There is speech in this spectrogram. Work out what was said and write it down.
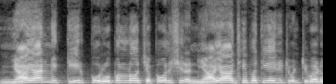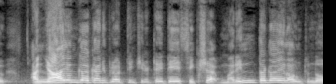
న్యాయాన్ని తీర్పు రూపంలో చెప్పవలసిన న్యాయాధిపతి అయినటువంటి వాడు అన్యాయంగా కానీ ప్రవర్తించినట్టయితే శిక్ష మరింతగా ఎలా ఉంటుందో?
